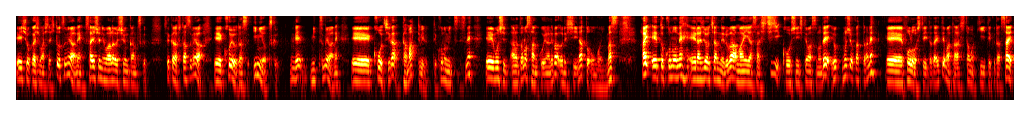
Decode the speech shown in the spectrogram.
えー、紹介しました。1つ目はね最初に笑う瞬間作る。それから2つ目は、えー、声を出す意味を作る。で3つ目はね、えコーチが黙ってみるっていうこの3つですね、えもしあなたの参考になれば嬉しいなと思います。はい、えーと、このね、ラジオチャンネルは毎朝7時更新してますので、もしよかったらね、えー、フォローしていただいて、また明日も聞いてください。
